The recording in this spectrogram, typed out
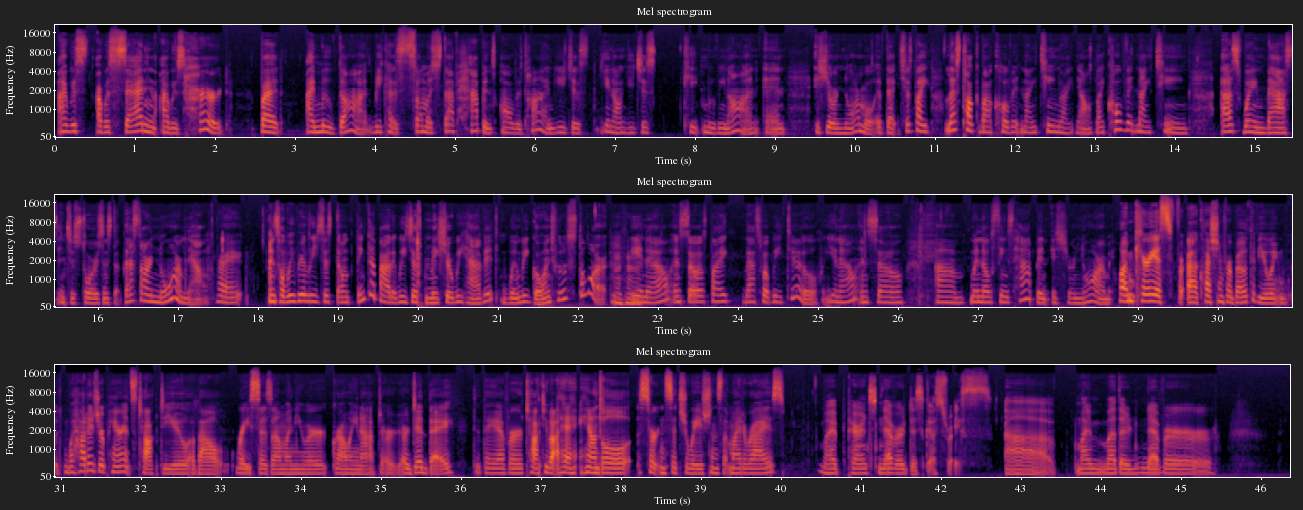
I was I was saddened. I was hurt, but I moved on because so much stuff happens all the time. You just you know you just keep moving on and it's your normal if that just like let's talk about covid-19 right now like covid-19 us wearing masks into stores and stuff that's our norm now Right. and so we really just don't think about it. We just make sure we have it when we go into a store, you know? And so it's like, that's what we do, you know? And so um, when those things happen, it's your norm. Well, I'm curious. For, a question for both of you: How did your parents talk to you about racism when you were growing up, or, or did they? Did they ever talk to you about how to handle certain situations that might arise? My parents never discussed race. Uh, my mother never.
